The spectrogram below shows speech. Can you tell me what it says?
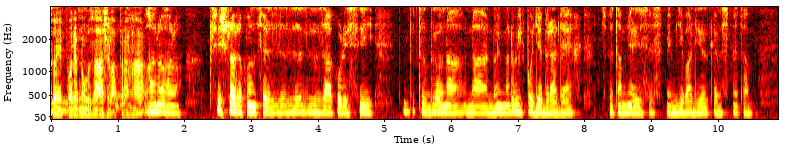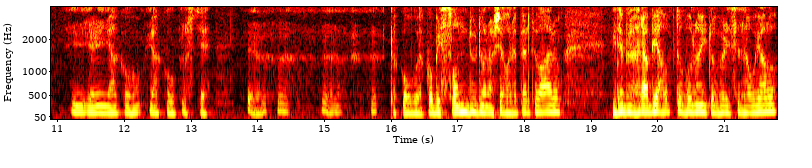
To je pode mnou zářila Praha? Ano, ano. Přišla dokonce z, z zákulisí, to bylo na, na Neumannových Poděbradech. Jsme tam měli se svým divadílkem, jsme tam měli nějakou, nějakou prostě eh, eh, takovou jakoby sondu do našeho repertoáru, kde byl hrabě a to ono jí to velice zaujalo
